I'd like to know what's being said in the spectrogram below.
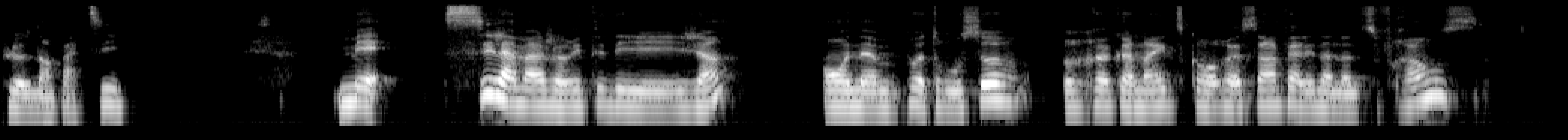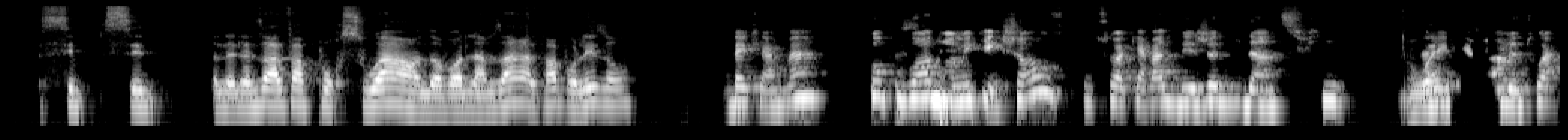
plus d'empathie. Mais si la majorité des gens on n'aime pas trop ça, reconnaître ce qu'on ressent et aller dans notre souffrance, c'est, on a de la misère à le faire pour soi, on doit avoir de la misère à le faire pour les autres. Bien, clairement. Pour pouvoir nommer quelque chose, il faut que tu sois capable déjà d'identifier ouais. à l'intérieur de toi.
